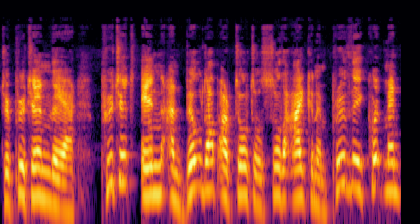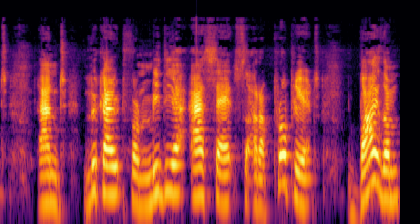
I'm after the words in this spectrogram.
to put in there. Put it in and build up our totals so that I can improve the equipment and look out for media assets that are appropriate, buy them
